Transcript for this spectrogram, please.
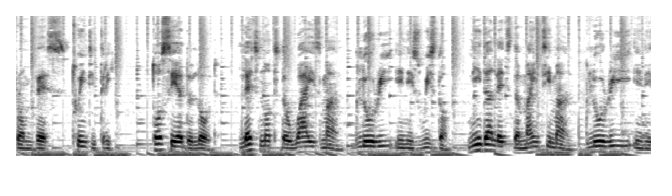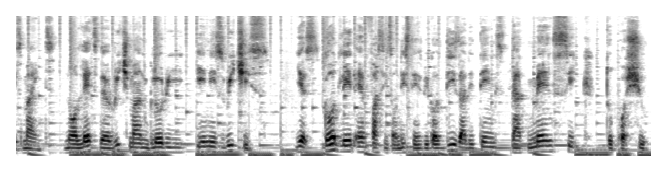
from verse 23. Thus saith the Lord, let not the wise man glory in his wisdom, neither let the mighty man glory in his might, nor let the rich man glory in his riches. Yes, God laid emphasis on these things because these are the things that men seek to pursue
